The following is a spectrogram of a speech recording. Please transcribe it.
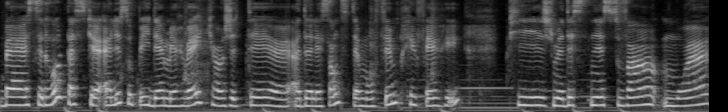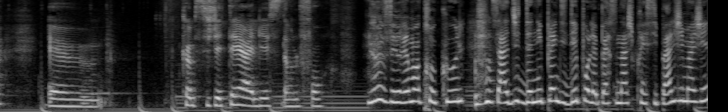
Ben, c'est drôle parce que Alice au pays des merveilles, quand j'étais euh, adolescente, c'était mon film préféré. Puis je me dessinais souvent, moi, euh, comme si j'étais Alice dans le fond. Non, c'est vraiment trop cool. Ça a dû te donner plein d'idées pour le personnage principal, j'imagine?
